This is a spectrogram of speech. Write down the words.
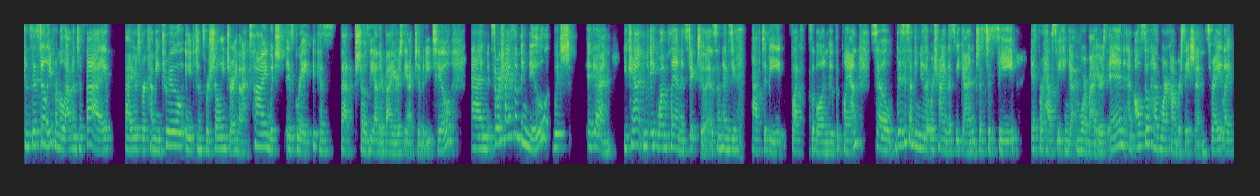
consistently from 11 to 5, buyers were coming through, agents were showing during that time, which is great because that shows the other buyers the activity too. And so we're trying something new, which again, you can't make one plan and stick to it. Sometimes you have to be flexible and move the plan. So this is something new that we're trying this weekend just to see if perhaps we can get more buyers in and also have more conversations, right? Like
